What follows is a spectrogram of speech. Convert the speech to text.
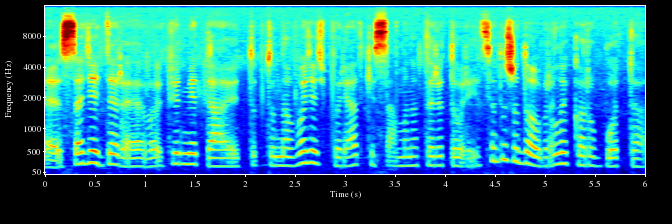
Е, Садять дерева, підмітають, тобто наводять порядки саме на території. Це дуже добре. Велика робота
